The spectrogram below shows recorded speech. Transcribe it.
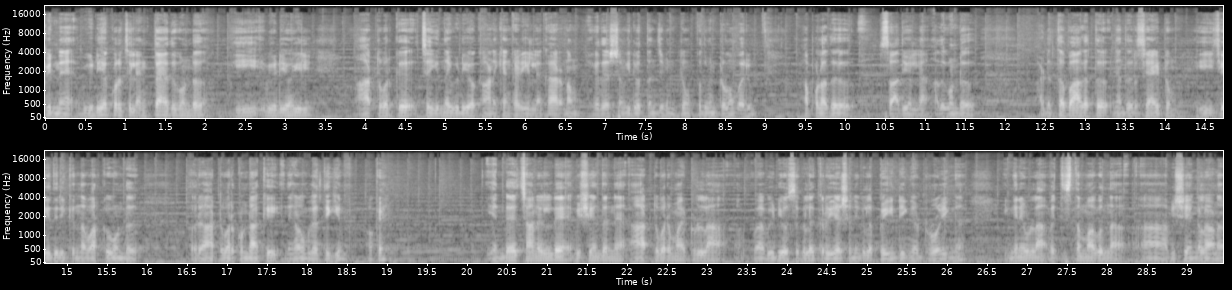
പിന്നെ വീഡിയോ കുറച്ച് ലെങ്ത് ആയതുകൊണ്ട് ഈ വീഡിയോയിൽ ആർട്ട് വർക്ക് ചെയ്യുന്ന വീഡിയോ കാണിക്കാൻ കഴിയില്ല. കാരണം ഏകദേശം ഇരുപത്തഞ്ച് മിനിറ്റ് മുപ്പത് മിനിറ്റോളം വരും. അപ്പോൾ അത് സാധ്യമല്ല. അതുകൊണ്ട് അടുത്ത ഭാഗത്ത് ഞാൻ തീർച്ചയായിട്ടും ഈ ചെയ്തിരിക്കുന്ന വർക്ക് കൊണ്ട് ഒരു ആർട്ട് വർക്ക് ഉണ്ടാക്കി നിങ്ങളുടെ മുമ്പിൽ എത്തിക്കും. ഓക്കെ? എന്റെ ചാനലിന്റെ വിഷയം തന്നെ ആർട്ട് പരമായിട്ടുള്ള വീഡിയോസുകൾ ക്രിയേഷനുകൾ പെയിന്റിങ് ഡ്രോയിങ് ഇങ്ങനെയുള്ള വ്യത്യസ്തമാകുന്ന വിഷയങ്ങളാണ്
